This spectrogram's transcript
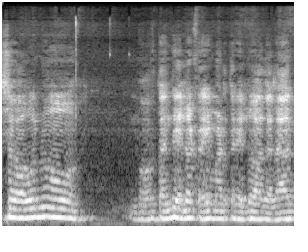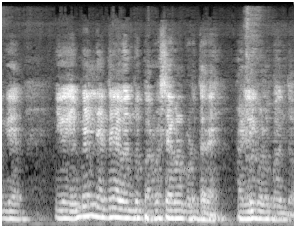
ಸೊ ಅವನು, ಅವ್ರ ತಂದೆ ಎಲ್ಲೋ ಟ್ರೈ ಮಾಡ್ತಾರೆ, ಎಲ್ಲೂ ಆಗಲ್ಲ. ಹಂಗೆ ಈಗ ಎಂ ಎಲ್ ಎ ಒಂದು ಭರವಸೆಗಳು ಕೊಡ್ತಾರೆ, ಹಳ್ಳಿಗಳು ಬಂದು.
